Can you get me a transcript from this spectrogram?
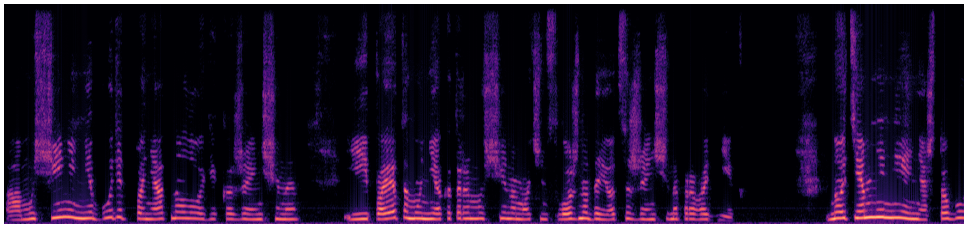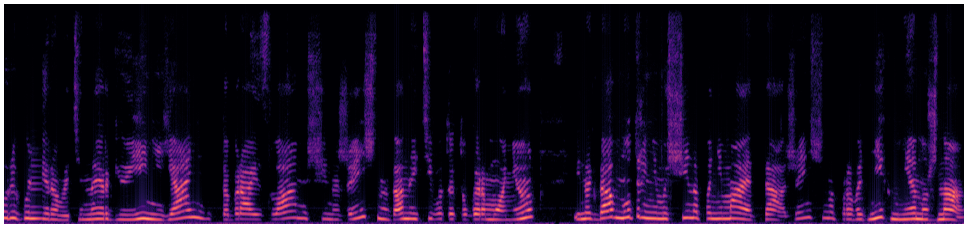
А мужчине не будет понятна логика женщины, и поэтому некоторым мужчинам очень сложно дается женщина-проводник. Но, тем не менее, чтобы урегулировать энергию инь и янь, добра и зла, мужчина, женщина, да, найти вот эту гармонию, иногда внутренний мужчина понимает, да, женщина-проводник мне нужна.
